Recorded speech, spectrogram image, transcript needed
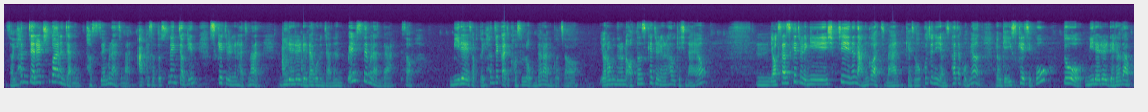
그래서 현재를 추구하는 자는 덧셈을 하지만 앞에서도 순행적인 스케줄링을 하지만 미래를 내다보는 자는 뺄셈을 한다. 그래서 미래에서부터 현재까지 거슬러 온다라는 거죠. 여러분들은 어떤 스케줄링을 하고 계시나요? 음, 역산 스케줄링이 쉽지는 않은 것 같지만 계속 꾸준히 연습하다 보면 여기에 익숙해지고 또 미래를 내려다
